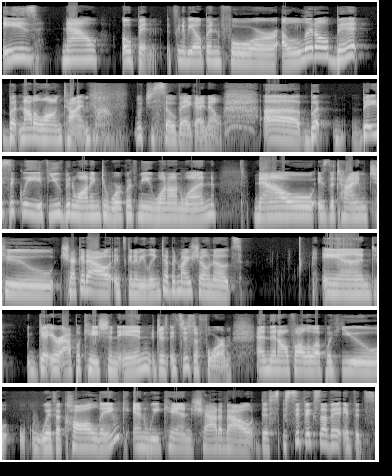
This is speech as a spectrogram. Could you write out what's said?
is now open. It's going to be open for a little bit, but not a long time. Which is so vague, I know. Uh, but basically, if you've been wanting to work with me one on one, now is the time to check it out. It's going to be linked up in my show notes. And get your application in just it's just a form. And then I'll follow up with you with a call link and we can chat about the specifics of it if it's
